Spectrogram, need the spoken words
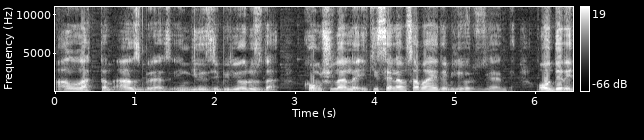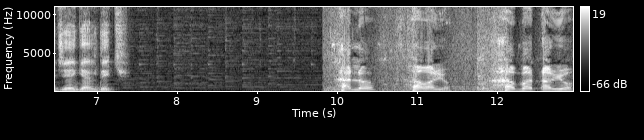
Allah'tan az biraz İngilizce biliyoruz da komşularla iki selam sabah edebiliyoruz yani. O dereceye geldik. Hello, how are you? How what are you?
